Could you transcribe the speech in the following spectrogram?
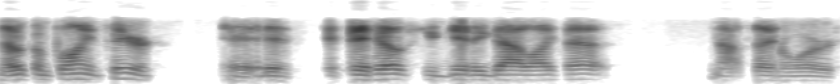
no complaints here. If if it helps you get a guy like that, not saying a word.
